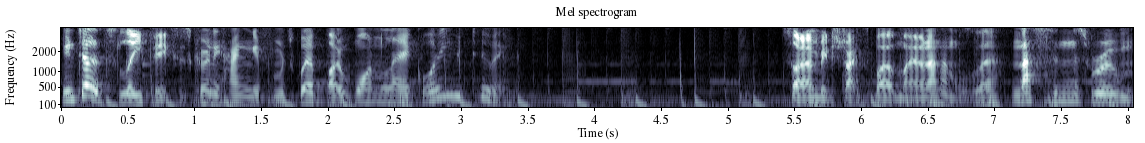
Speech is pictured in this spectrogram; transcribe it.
You can tell it's sleepy because it's currently hanging from its web by one leg. What are you doing? Sorry, I'm being distracted by my own animals there. And that's in this room.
